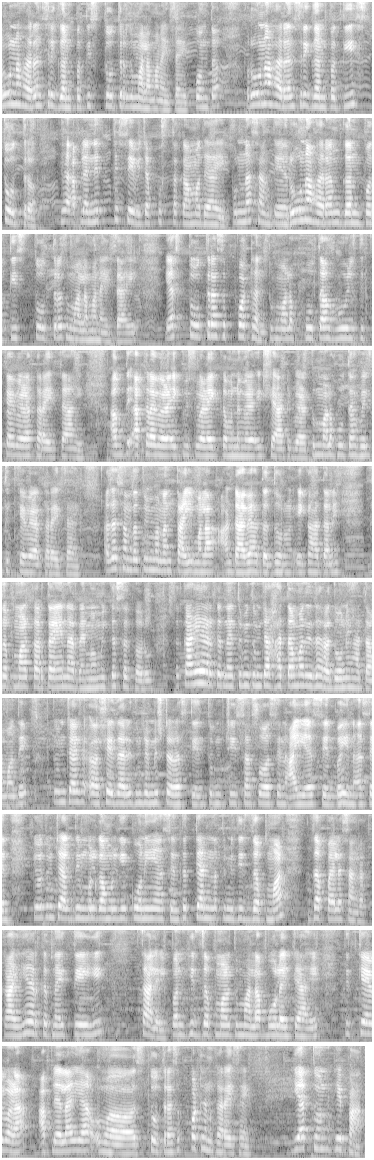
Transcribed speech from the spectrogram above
ऋणहरण श्री गणपती स्तोत्र तुम्हाला म्हणायचं आहे. कोणतं? ऋणहरण श्री गणपती स्तोत्र. हे आपल्या नित्यसेवेच्या पुस्तकामध्ये आहे. पुन्हा सांगते ऋणहरण गणपती स्तोत्र तुम्हाला म्हणायचं आहे. या स्तोत्राचं पठण तुम्हाला होता होईल तितक्या वेळा करायचं आहे. अगदी अकरा वेळा एकवीस वेळा एकावन्न वेळा एकशे आठ वेळा तुम्हाला होता होईल तितक्या वेळा करायचं आहे. आता समजा तुम्ही म्हणाल ताई मला डाव्या हातात धरून एका हाताने जपमाळ करता येणार नाही मग मी कसं करू? तर काही हरकत नाही. तुम्ही तुमच्या हातामध्ये धरा दोन्ही हातामध्ये. तुमच्या शेजारी तुमचे मिस्टर असतील तुमची सासू असेल आई असेल बहीण असेल किंवा तुमच्या अगदी मुलगा मुलगी कोणीही असेल तर त्यांना तुम्ही तुम्ही ती जपमाळ जपायला सांगा. काही हरकत नाही तेही चालेल. पण ही जपमाळ तुम्हाला बोलायची आहे. तितक्या वेळा आपल्याला या स्तोत्राचं पठण करायचं आहे. यातून हे पहा.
